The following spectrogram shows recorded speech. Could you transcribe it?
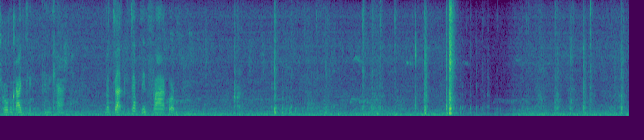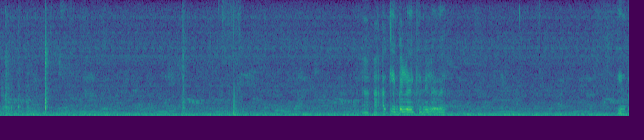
ชมการกินอันนี้ค่ะเราจัดจะปิดฝาก่อน อะอะเอา กินไปเลย กินไปเลย กินไป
